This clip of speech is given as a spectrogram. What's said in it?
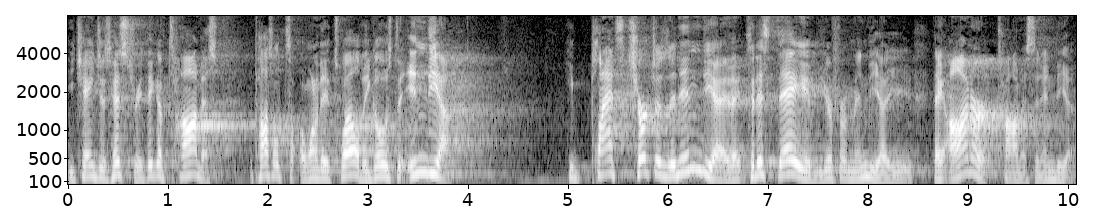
he changes history. Think of Thomas, Apostle, one of the 12. He goes to India. He plants churches in India. To this day, if you're from India, you, they honor Thomas in India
